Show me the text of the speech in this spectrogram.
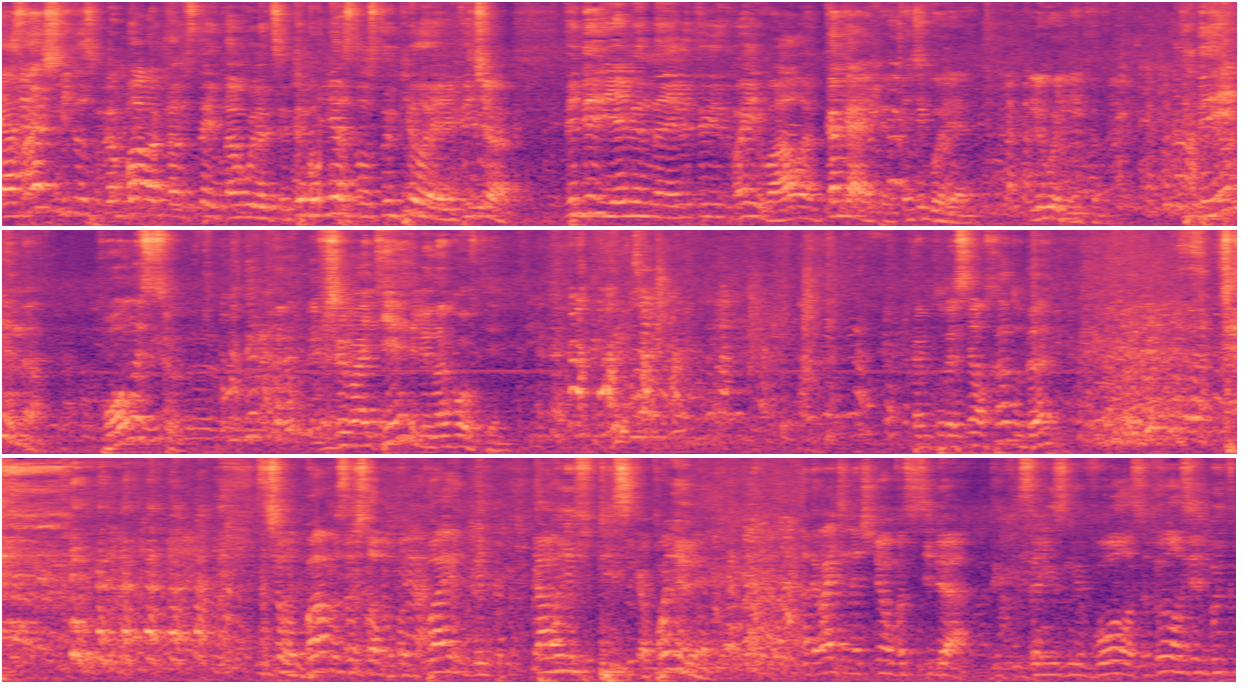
Я знаешь, видел, сколько бабок там стоит на улице? Ты бы место уступила ей, ты чё? Ты беременная или ты воевала? Какая ты категория льготников? Ты беременна? Полностью? В животе или на кофте? Как кто-то снял хату, да? Сначала баба зашла, потом парень, блин. Там у них вписка, поняли? А давайте начнем вот с тебя. Такие зализанные волосы. Думал, здесь будет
